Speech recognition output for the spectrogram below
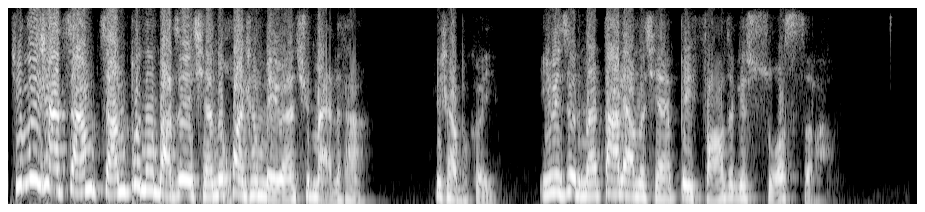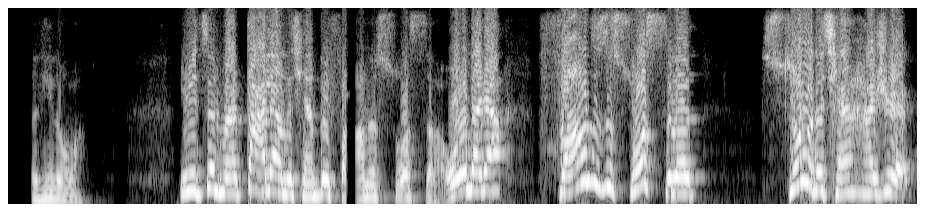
就为啥咱们咱们不能把这些钱都换成美元去买了它？为啥不可以？因为这里面大量的钱被房子给锁死了，能听懂吗？因为这里面大量的钱被房子锁死了。我问大家，房子是锁死了所有的钱，还是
